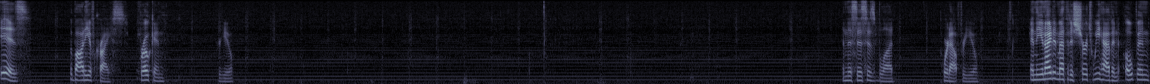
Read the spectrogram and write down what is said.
is the body of Christ, broken for you. And this is his blood poured out for you. In the United Methodist Church, we have an open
